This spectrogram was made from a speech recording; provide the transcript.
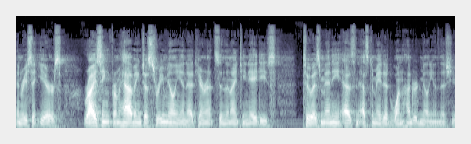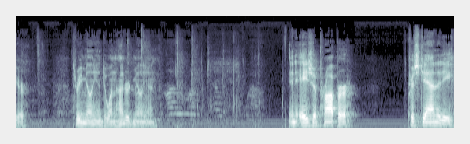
in recent years, rising from having just 3 million adherents in the 1980s to as many as an estimated 100 million this year. 3 million to 100 million. In Asia proper, Christianity,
